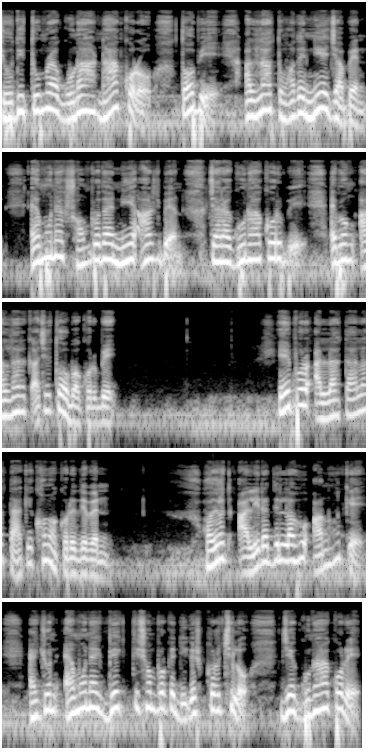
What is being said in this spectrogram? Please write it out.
যদি তোমরা গুনাহ না করো, তবে আল্লাহ তোমাদের নিয়ে যাবেন। এমন এক সম্প্রদায় নিয়ে আসবেন যারা গুনাহ করবে এবং আল্লাহর কাছে তওবা করবে। এরপর আল্লাহ তাআলা তাকে ক্ষমা করে দেবেন। হজরত আলী রাদিল্লাহু আনহুকে একজন এমন এক ব্যক্তি সম্পর্কে জিজ্ঞেস করেছিল যে গুনাহা করে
